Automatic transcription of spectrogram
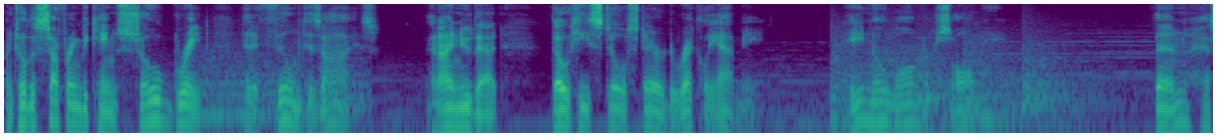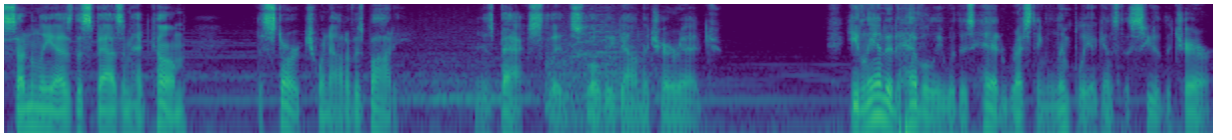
until the suffering became so great that it filmed his eyes, and I knew that, though he still stared directly at me, he no longer saw me. Then, as suddenly as the spasm had come, the starch went out of his body and his back slid slowly down the chair edge. He landed heavily with his head resting limply against the seat of the chair.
